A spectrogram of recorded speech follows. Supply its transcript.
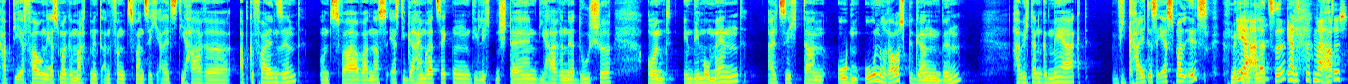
habe die Erfahrung erstmal gemacht mit Anfang 20, als die Haare abgefallen sind. Und zwar waren das erst die Geheimratsecken, die lichten Stellen, die Haare in der Dusche. Und in dem Moment, als ich dann oben ohne rausgegangen bin, habe ich dann gemerkt, wie kalt es erstmal ist mit ja, der Glatze. Ganz pragmatisch.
